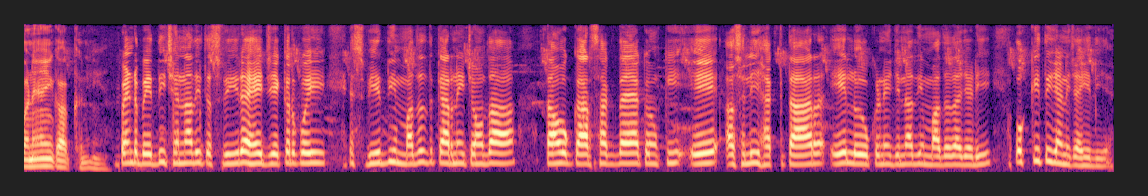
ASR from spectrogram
ਬਣਿਆ ਹੀ ਕੱਖ ਨਹੀਂ ਹੈ ਪਿੰਡ ਬੇਦੀ ਛੰਨਾ ਦੀ ਤਸਵੀਰ ਹੈ ਇਹ ਜੇਕਰ ਕੋਈ ਇਸ ਵੀਰ ਦੀ ਮਦਦ ਕਰਨੀ ਚਾਹੁੰਦਾ ਤਾਂ ਉਹ ਕਰ ਸਕਦਾ ਹੈ ਕਿਉਂਕਿ ਇਹ ਅਸਲੀ ਹੱਕਦਾਰ ਇਹ ਲੋਕ ਨੇ ਜਿਨ੍ਹਾਂ ਦੀ ਮਦਦ ਹੈ ਜਿਹੜੀ ਉਹ ਕੀਤੀ ਜਾਣੀ ਚਾਹੀਦੀ ਹੈ।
